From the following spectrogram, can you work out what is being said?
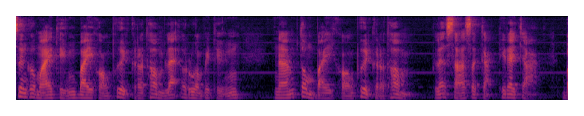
ซึ่งก็หมายถึงใบของพืชกระท่อม และรวมไปถึงน้ำต้มใบของพืชกระท่อม และสารสกัดที่ได้จาก ใบ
